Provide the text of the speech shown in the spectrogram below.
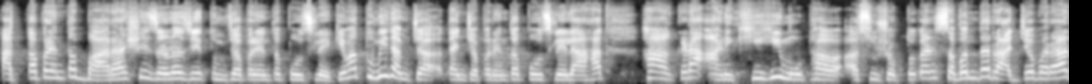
आत्तापर्यंत बाराशे जण जे तुमच्यापर्यंत पोहोचले किंवा तुम्ही त्यांच्या त्यांच्यापर्यंत पोहोचलेला आहात हा आकडा आणखीही मोठा असू शकतो. कारण सबंध राज्यभरात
